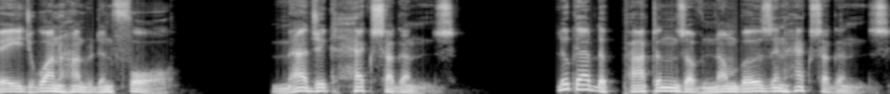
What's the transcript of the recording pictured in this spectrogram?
Page 104. Magic Hexagons. Look at the patterns of numbers in hexagons.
